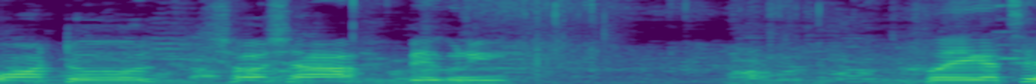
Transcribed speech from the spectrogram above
পটল, শসা, বেগুনি হয়ে গেছে।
